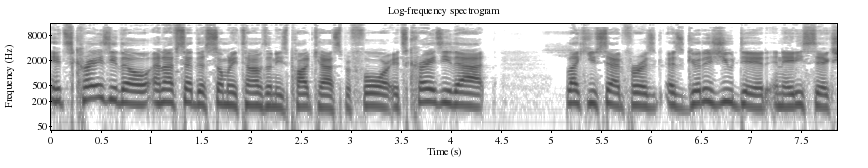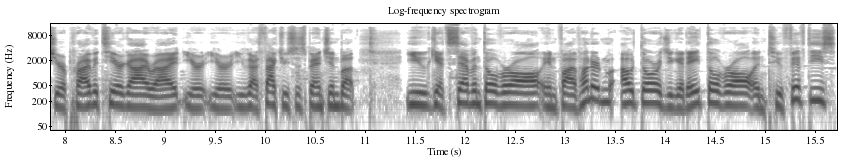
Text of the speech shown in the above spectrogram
It's crazy though, and I've said this so many times on these podcasts before. It's crazy that, like you said, for as as good as you did in '86, you're a privateer guy, right? You're you're you got factory suspension, but you get seventh overall in 500 outdoors, you get eighth overall in 250s,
